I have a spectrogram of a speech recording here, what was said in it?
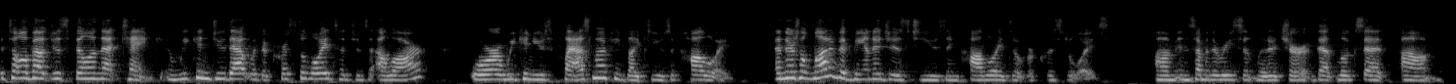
it's all about just filling that tank. And we can do that with a crystalloid such as LR, or we can use plasma if you'd like to use a colloid. And there's a lot of advantages to using colloids over crystalloids um, in some of the recent literature that looks at um,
